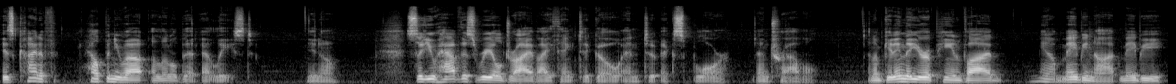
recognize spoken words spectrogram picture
is kind of helping you out a little bit, at least, you know. So you have this real drive, I think, to go and to explore and travel. And I'm getting the European vibe. You know, maybe not. Maybe,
